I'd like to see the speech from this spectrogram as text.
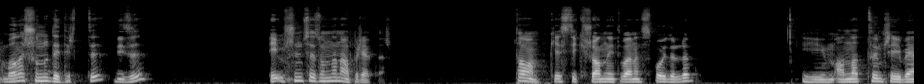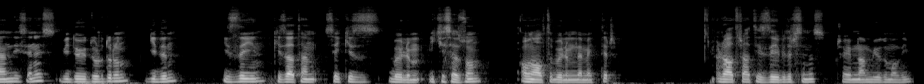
bana şunu dedirtti dizi. E üçüncü sezonda ne yapacaklar? Tamam kestik. Şu andan itibaren spoilerlı. Ee, anlattığım şeyi beğendiyseniz videoyu durdurun. Gidin izleyin ki zaten 8 bölüm 2 sezon 16 bölüm demektir. Rahat rahat izleyebilirsiniz. Çayımdan bir yudum alayım.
